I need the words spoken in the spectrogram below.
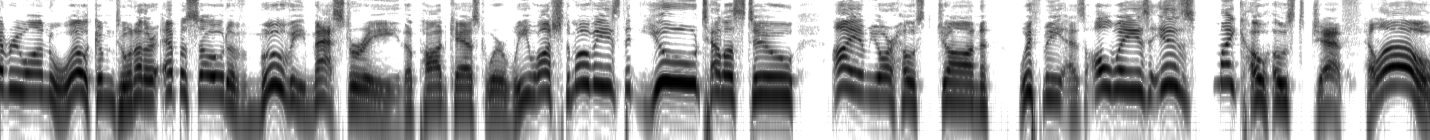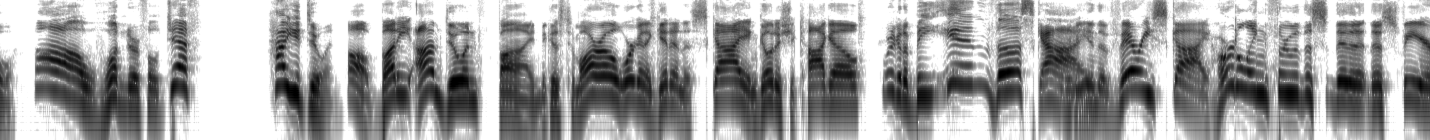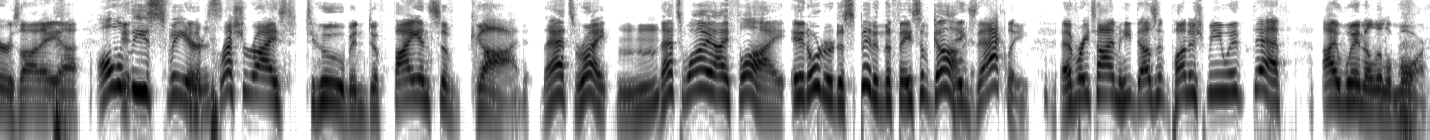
everyone. Welcome to another episode of Movie Mastery, the podcast where we watch the movies that you tell us to. I am your host, John. With me, as always, is my co-host, Jeff. Hello. Oh, wonderful. Jeff, how you doing? Oh, buddy, I'm doing fine because tomorrow we're going to get in the sky and go to Chicago. We're going to be in the We're sky. be in the very sky, hurtling through the the, the spheres on a uh, All of in- these in a spheres. pressurized tube in defiance of God. That's right. Mm-hmm. That's why I fly, in order to spit in the face of God. Exactly. Every time he doesn't punish me with death, I win a little more.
